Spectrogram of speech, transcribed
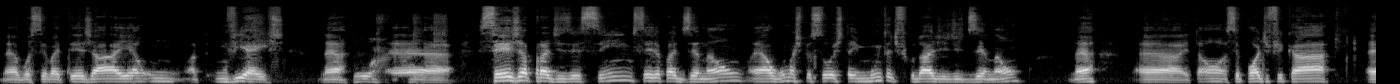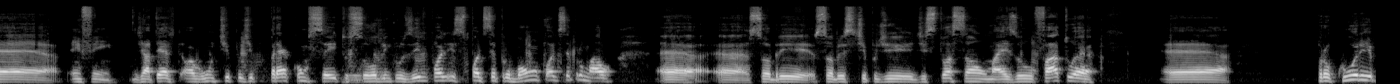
Né? Você vai ter já aí um, um viés. Né? É, seja para dizer sim, seja para dizer não. É, algumas pessoas têm muita dificuldade de dizer não. Né? Então você pode ficar é, enfim, já tem algum tipo de preconceito sobre, inclusive, pode, isso pode ser para o bom ou pode ser para o mal, é, é, sobre, sobre esse tipo de, de situação. Mas o fato é, é, procure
